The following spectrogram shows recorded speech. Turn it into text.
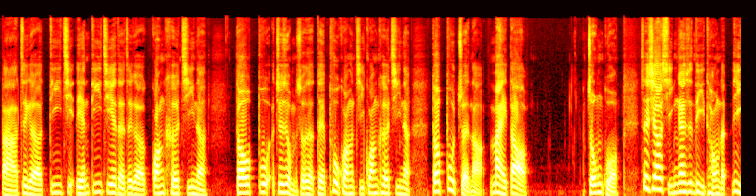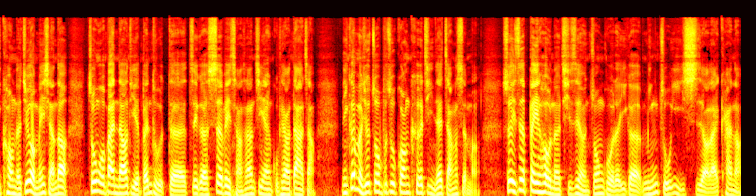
把这个低阶连低阶的这个光刻机呢。都不就是我们说的对曝光机、光刻机呢都不准哦卖到中国。这消息应该是利通的、利空的，结果没想到中国半导体的本土的这个设备厂商竟然股票大涨。你根本就做不出光科技，你在涨什么？所以这背后呢，其实有中国的一个民族意识哦。来看哦，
